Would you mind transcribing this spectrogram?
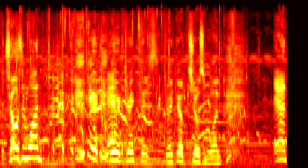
the chosen one, Here, here, drink this. Drink up, chosen one. and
